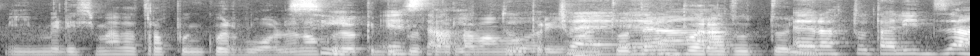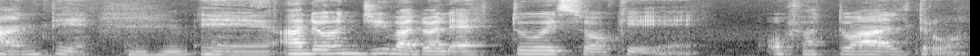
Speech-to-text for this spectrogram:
immedesimata troppo in quel ruolo, no? Sì, quello di esatto. cui parlavamo prima. Cioè, Il tuo era, tempo era tutto lì. Era totalizzante. Uh-huh. Eh, ad oggi vado a letto e so che ho fatto altro,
